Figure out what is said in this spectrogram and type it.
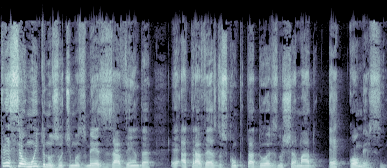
Cresceu muito nos últimos meses a venda é, através dos computadores no chamado e-commerce.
